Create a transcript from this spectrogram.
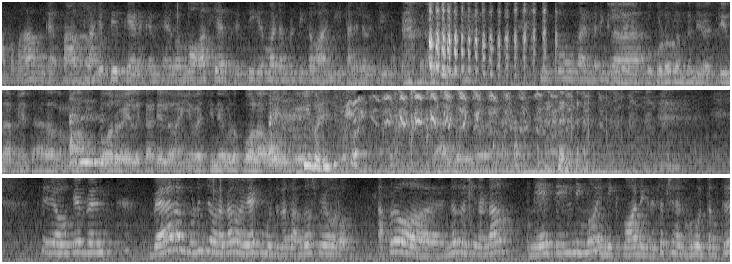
அப்ப பாருங்க பாக்கலாம் எப்படி இருக்கு எனக்கு? எனக்கு ரொம்ப ஆசையா இருக்கு. சீக்கிரமா டபுள் டிக்கா வாங்கி தலையில வச்சுக்கணும். இப்போ வந்துறீங்களா இல்லை இப்போ கூட வந்து நீ வச்சுக்கலாமே. தாராளமா. போற வயலு கடையில் வாங்கி வச்சுனே கூட ஊருக்கு. போறாங்க? சரி ஓகே ஃப்ரெண்ட்ஸ் வேலை முடிஞ்ச உடனே தான் விவேக் மூஞ்சில சந்தோஷமே வரும். அப்புறம் இன்னொரு விஷயம் என்னன்னா நேத்து ஈவினிங்கும் இன்னைக்கு மார்னிங் ரிசப்ஷன் அண்ட் முகூர்த்தம்க்கு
